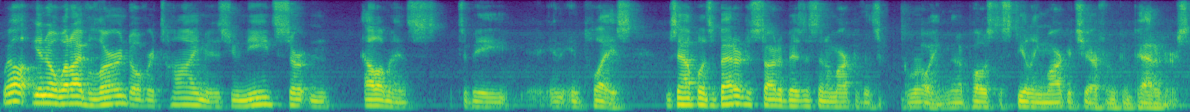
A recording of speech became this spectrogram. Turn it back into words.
Well, you know, what I've learned over time is you need certain elements to be in, in place. For example, it's better to start a business in a market that's growing than opposed to stealing market share from competitors.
